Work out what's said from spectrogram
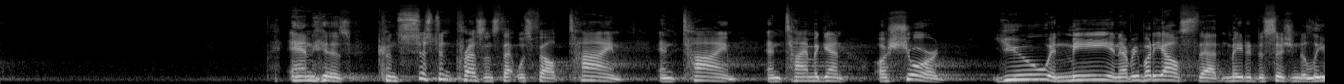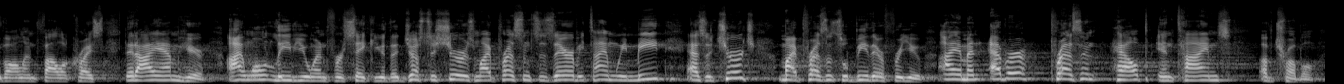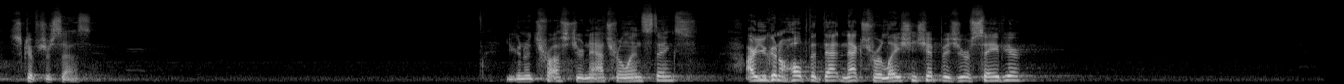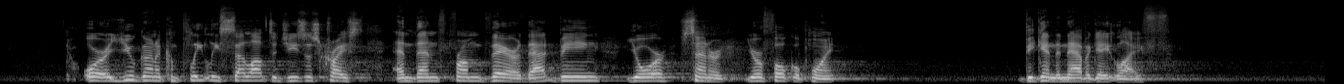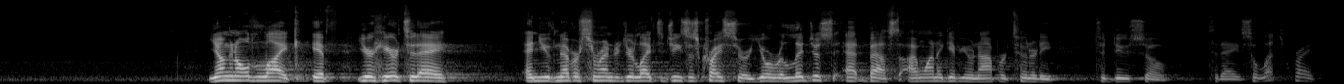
And his consistent presence that was felt time and time and time again assured you and me and everybody else that made a decision to leave all and follow Christ, that I am here. I won't leave you and forsake you. That just as sure as my presence is there every time we meet as a church, my presence will be there for you. I am an ever present help in times of trouble, Scripture says. You're going to trust your natural instincts? Are you going to hope that that next relationship is your Savior? Or are you going to completely sell out to Jesus Christ and then from there, that being your center, your focal point, begin to navigate life? Young and old alike, if you're here today and you've never surrendered your life to Jesus Christ, or you're religious at best, I want to give you an opportunity to do so today. So let's pray.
